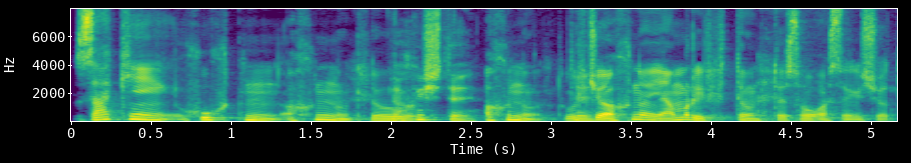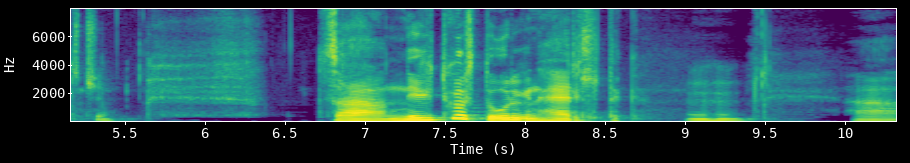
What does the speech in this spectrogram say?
Закийн хүүхэд нь охин нь лөө? охин штэ. Охин уу. Тэгвэл чи охиноо ямар эрэгтэй хүнтэй суугаасаа гэж бодож байна. За нэгдүгээрт өөрийг нь хайрладаг. Аа. Аа,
